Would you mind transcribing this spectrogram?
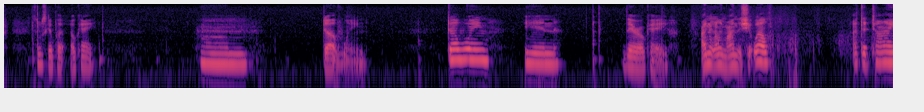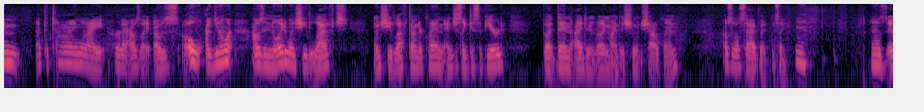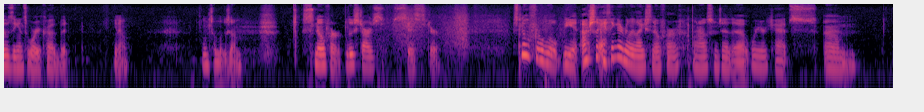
So I'm just gonna put okay. Um, Dovewing. Dovewing in They're Okay. I don't really mind this shit. Well, at the time, at the time when I heard it, I was like, I was, oh, I, you know what? I was annoyed when she left, when she left ThunderClan and just like disappeared. But then I didn't really mind that she went to Shadow Clan. I was a little sad, but it's like. And it was, it was against the Warrior Code, but, you know, Win some, lose some. Snowfur, Blue Star's sister. Snowfur will be. Actually, I think I really like Snowfur when I listen to the Warrior Cats. Um,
